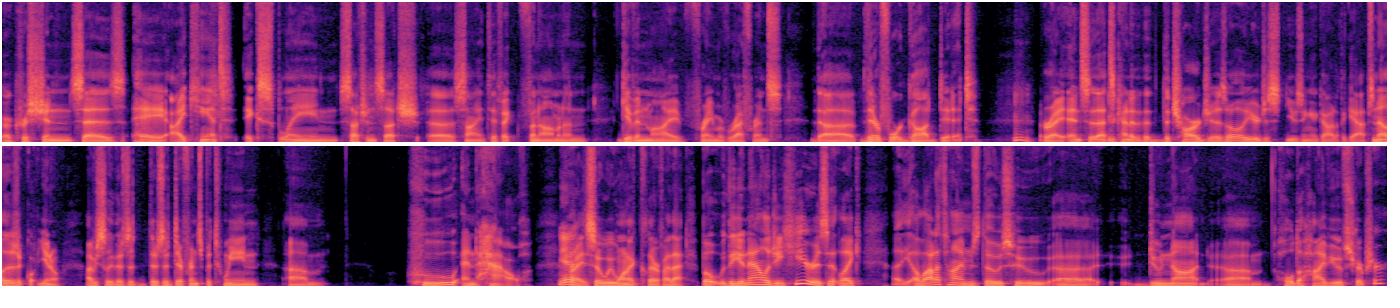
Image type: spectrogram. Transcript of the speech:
a Christian says, "Hey, I can't explain such and such uh, scientific phenomenon given my frame of reference. Uh, therefore, God did it." Right, and so that's kind of the, the charge is, oh, you're just using a God of the gaps. Now, there's a, you know, obviously there's a there's a difference between um, who and how. Yeah. Right. So we want to clarify that. But the analogy here is that, like, a lot of times those who uh, do not um, hold a high view of Scripture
